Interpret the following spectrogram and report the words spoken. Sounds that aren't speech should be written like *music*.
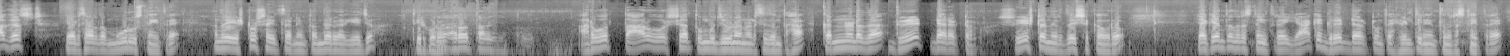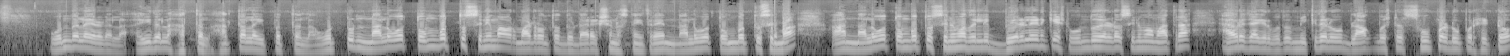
ಆಗಸ್ಟ್ ಎರಡು ಸಾವಿರದ ಮೂರು ಸ್ನೇಹಿತರೆ. ಅಂದರೆ ಎಷ್ಟು ವರ್ಷ ಆಯ್ತು ಸರ್ ನಿಮ್ಮ ತಂದೆಯವ್ರಿಗೆ ಏಜು? ತೀರ್ಕೊಂಡು. ಅರವತ್ತಾರು ಅರವತ್ತಾರು ವರ್ಷ ತುಂಬು ಜೀವನ ನಡೆಸಿದಂತಹ ಕನ್ನಡದ ಗ್ರೇಟ್ ಡೈರೆಕ್ಟರ್, ಶ್ರೇಷ್ಠ ನಿರ್ದೇಶಕ ಅವರು. ಯಾಕೆ ಅಂತಂದರೆ ಸ್ನೇಹಿತರೆ, ಯಾಕೆ ಗ್ರೇಟ್ ಡೈರೆಕ್ಟರ್ ಅಂತ ಹೇಳ್ತೀನಿ ಅಂತಂದರೆ ಸ್ನೇಹಿತರೆ, ಒಂದಲ್ಲ, ಎರಡಲ್ಲ, ಐದಲ್ಲ, ಹತ್ತಲ್ಲ ಹತ್ತಲ್ಲ, ಇಪ್ಪತ್ತಲ್ಲ, ಒಟ್ಟು ನಲವತ್ತೊಂಬತ್ತು ಸಿನಿಮಾ ಅವ್ರು ಮಾಡಿರುವಂಥದ್ದು ಡೈರೆಕ್ಷನ್ ಸ್ನೇಹಿತರೆ. ನಲವತ್ತೊಂಬತ್ತು ಸಿನಿಮಾ. ಆ ನಲವತ್ತೊಂಬತ್ತು ಸಿನಿಮಾದಲ್ಲಿ ಬೆರಳೆಣಿಕೆ ಎಷ್ಟು? ಒಂದು, ಎರಡೋ ಸಿನಿಮಾ ಮಾತ್ರ ಆ್ಯಾವ್ರೇಜ್ ಆಗಿರ್ಬೋದು. ಮಿಕ್ಕಿದಲ್ಲೂ blockbuster super duper hit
